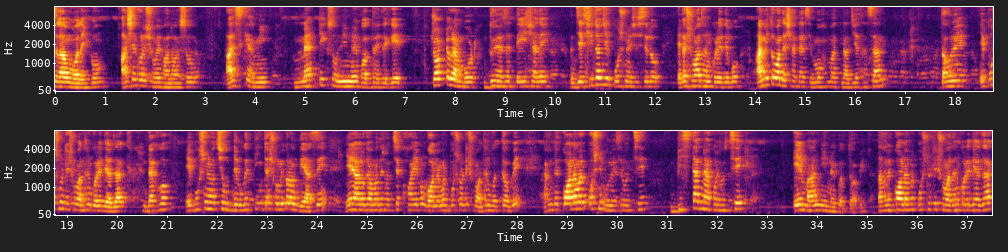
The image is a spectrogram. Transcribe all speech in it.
আসসালামু আলাইকুম। আশা করি সবাই ভালো আছো। আজকে আমি ম্যাট্রিক্স ও নির্ণয় অধ্যায় থেকে চট্টগ্রাম বোর্ড দু হাজার তেইশ সালে যে সৃজনশীল প্রশ্ন এসেছিল, এটা সমাধান করে দেব। আমি তোমাদের সাথে আছি মোহাম্মদ নাজিয়াত হাসান। তাহলে এই প্রশ্নটি সমাধান করে দেওয়া যাক। দেখো এই প্রশ্নের হচ্ছে উদ্দীপকের তিনটা সমীকরণ দেওয়া আছে। এর আলোকে আমাদের হচ্ছে ক্ষয় এবং গ নম্বর প্রশ্নটি সমাধান করতে হবে। এখন ক নম্বর প্রশ্নে বলেছে হচ্ছে, বিস্তার না করে হচ্ছে এর মান নির্ণয় করতে হবে। তাহলে ক নম্বর প্রশ্নটি সমাধান করে দেওয়া যাক।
